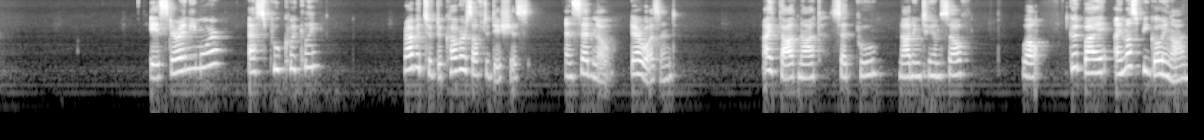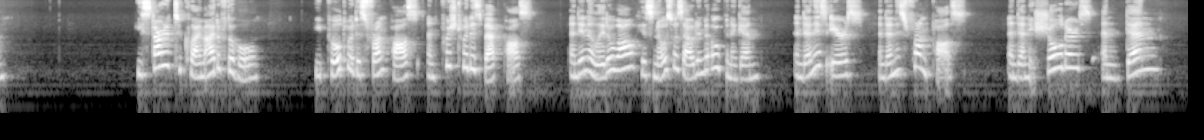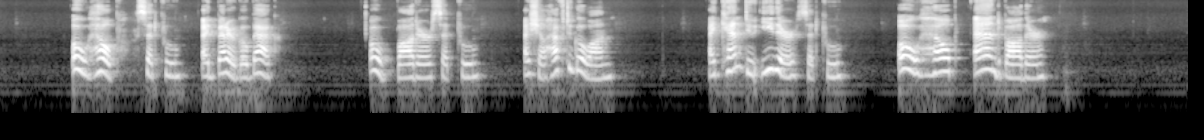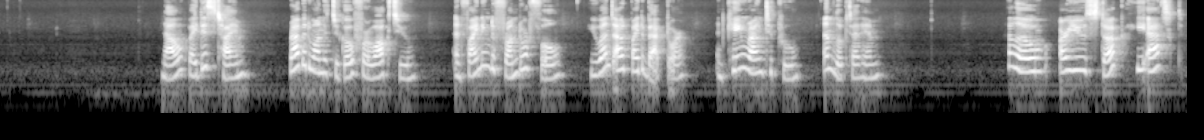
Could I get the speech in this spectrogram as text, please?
Is there any more? asked Pooh quickly. Rabbit took the covers off the dishes and said no, there wasn't. I thought not, said Pooh, nodding to himself. Well, goodbye, I must be going on. He started to climb out of the hole. He pulled with his front paws and pushed with his back paws and in a little while his nose was out in the open again, and then his ears, and then his front paws, and then his shoulders, and then... Oh, help, said Pooh. I'd better go back. Oh, bother, said Pooh. I shall have to go on. I can't do either, said Pooh. Oh, help and bother. Now, by this time, Rabbit wanted to go for a walk too, and finding the front door full, he went out by the back door and came round to Pooh and looked at him. Hello, are you stuck? he asked.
